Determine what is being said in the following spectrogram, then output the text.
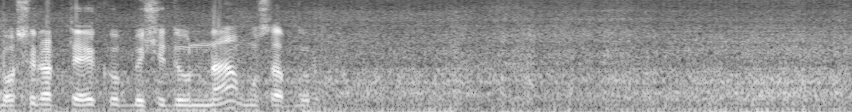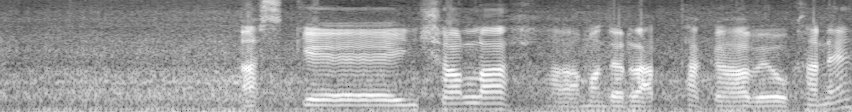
বসুরহাট থেকে খুব বেশি দূর না, মুসাফর। আজকে ইনশাল্লাহ আমাদের রাত থাকা হবে ওখানে।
